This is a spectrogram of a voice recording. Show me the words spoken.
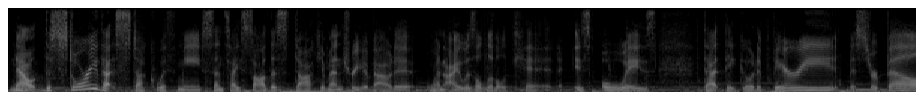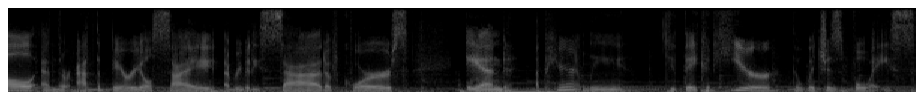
Now, mm. the story that stuck with me since I saw this documentary about it when I was a little kid is always that they go to bury Mr. Bell and they're at the burial site. Everybody's sad, of course. And apparently, they could hear the witch's voice.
